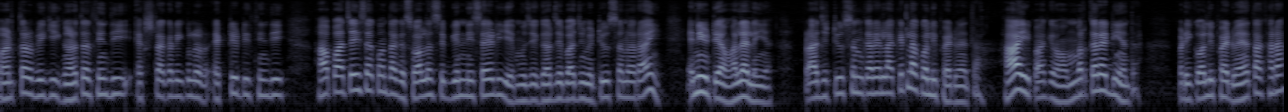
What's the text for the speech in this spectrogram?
भणतर भेगी गणतर थींदी एक्स्ट्रा करिकुलर एक्टिविटी थींदी हा पाण चई सघूं था कि स्कॉलरशिप गिनी साहेड़ी आहे मुंहिंजे घर जे बाजू में ट्यूशन वारा आई एनी टाइम हलियल आहियां पर अॼु ट्यूशन करेला કેટલા ક્વોલિફાઈડ वें था हा ई पाण खे होमवर्क कराए ॾियनि था पर ई क्वॉलिफाइड वें था खरा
